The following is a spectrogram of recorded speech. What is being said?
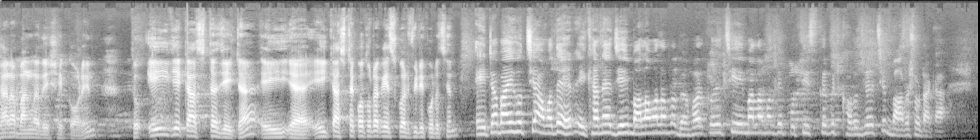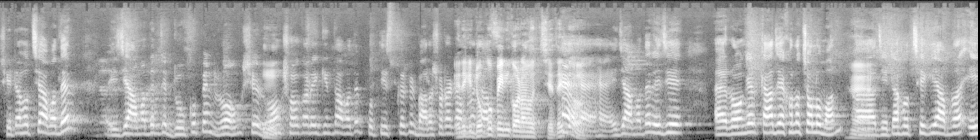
সারা বাংলাদেশে করেন। তো এই যে কাজটা যেটা এই এই কাজটা কত টাকা স্কোয়ার ফিটে করেছেন? এইটা ভাই হচ্ছে আমাদের এখানে যেই মালামাল আমরা ব্যবহার করেছি এই মালামালদের প্রতি স্কোয়ার ফিট খরচ হয়েছে বারোশো টাকা। সেটা হচ্ছে আমাদের এই যে আমাদের যে ডোকোপেন রং সেই রং সহকারে কিন্তু আমাদের প্রতি স্কোয়ার ফিট বারোশো টাকা এটা কি ডোকো পেন করা হচ্ছে তাই হ্যাঁ তো? হ্যাঁ হ্যাঁ এই যে আমাদের এই যে রঙের কাজ এখনও চলমান হ্যাঁ। যেটা হচ্ছে গিয়ে আমরা এই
